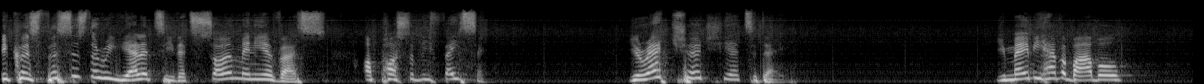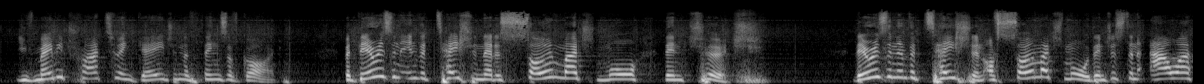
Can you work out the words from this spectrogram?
Because this is the reality that so many of us are possibly facing. You're at church here today. You maybe have a Bible. You've maybe tried to engage in the things of God. But there is an invitation that is so much more than church. There is an invitation of so much more than just an hour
